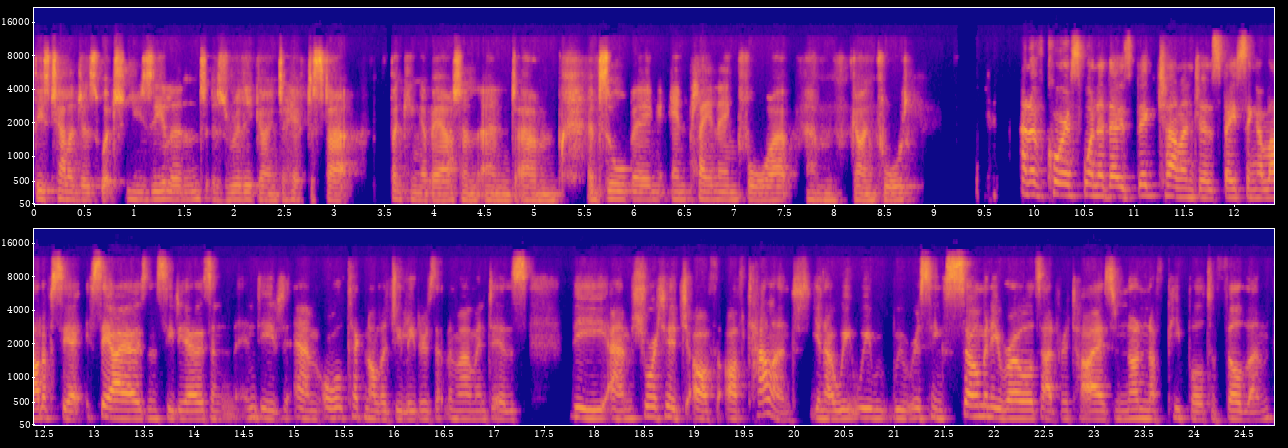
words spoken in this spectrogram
these challenges, which New Zealand is really going to have to start thinking about and, and um, absorbing and planning for um, going forward. And of course, one of those big challenges facing a lot of CIOs and CDOs, and indeed um, all technology leaders at the moment, is the um, shortage of, of talent. You know, we, we, we were seeing so many roles advertised and not enough people to fill them.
